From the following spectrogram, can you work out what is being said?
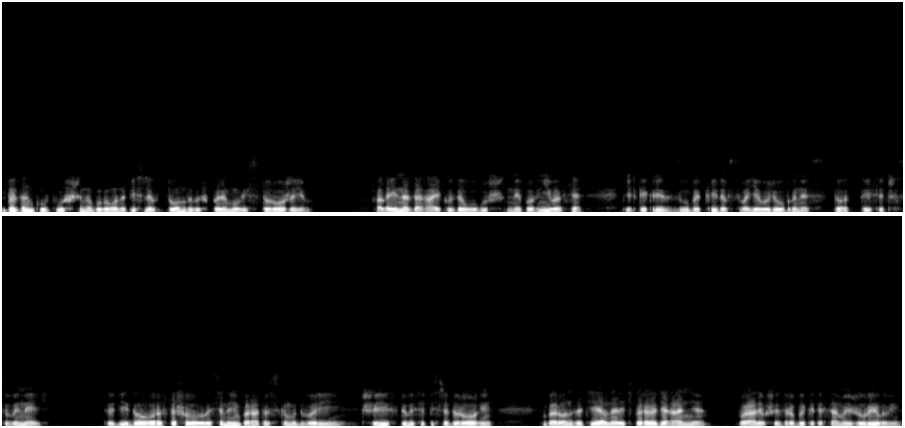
До замку впущено було воно після втомливих перемов із сторожею. Але й на загайку Заубуш не погнівався, тільки крізь зуби кидав своє улюблене сто тисяч свиней. Тоді довго розташовувалися на імператорському дворі, чистилися після дороги. Барон затіяв навіть переодягання, порадивши зробити те саме й Журилові.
